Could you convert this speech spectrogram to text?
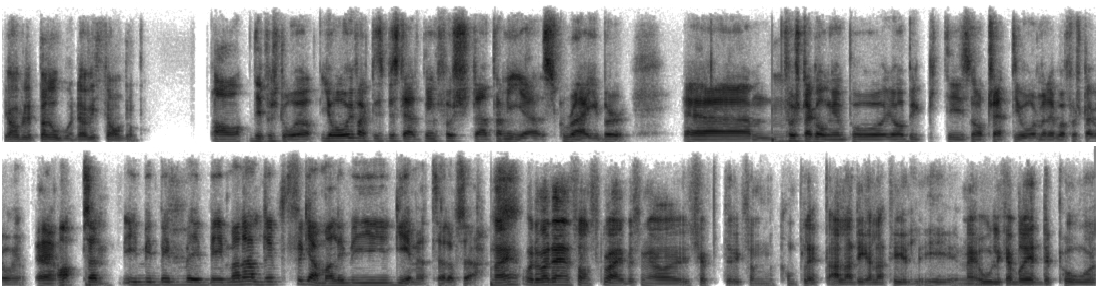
jag har blivit beroende av vissa av dem. Ja, det förstår jag. Jag har ju faktiskt beställt min första Tamiya Scriber. Ehm, Första gången på, jag har byggt i snart 30 år, men det var första gången. Eh, ja, så att, Mm. man är aldrig för gammal i, i gamet, eller så. Nej, och det var en sån scriber som jag köpte liksom komplett alla delar till i, med olika bredder på,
